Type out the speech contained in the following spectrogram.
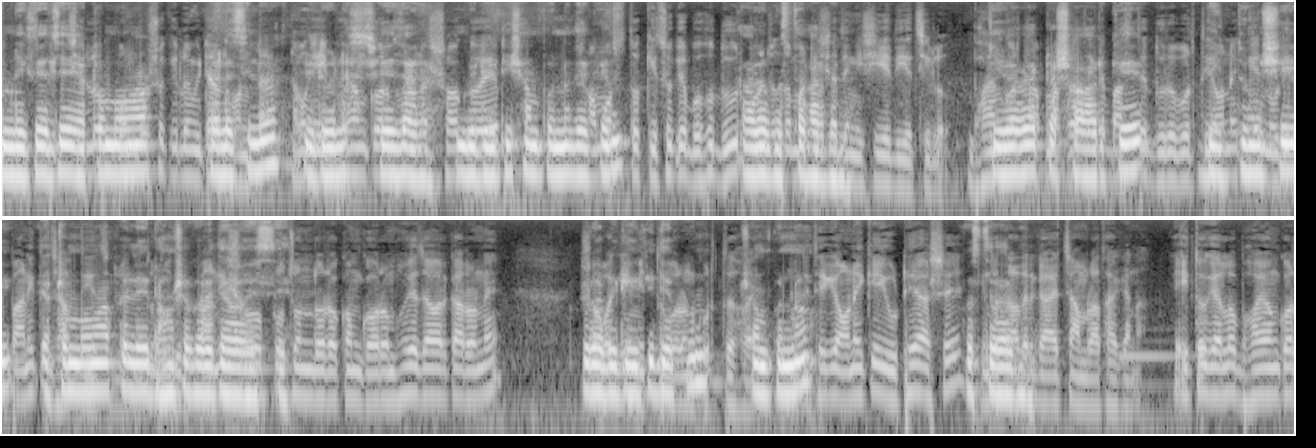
আমেরিকা যে অ্যাটম বোমা ফেলেছিল ভিডিওটি সম্পূর্ণ দেখেন। সমস্ত কিছুকে বহু দূর পর্যন্ত মাটির সাথে মিশিয়ে দিয়েছিল। কীভাবে একটা শহরকে দূরবর্তী অনেকে বিধ্বংসী নদীর পানিতে অ্যাটম বোমা ফেলে ধ্বংস করে দেওয়া হয়েছে। প্রচণ্ড রকম গরম হয়ে যাওয়ার কারণে পুরো ভিডিওটি দেখুন, সম্পূর্ণ থেকে অনেকেই উঠে আসে কিন্তু তাদের গায়ে চামড়া থাকে না। এই তো গেল ভয়ঙ্কর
